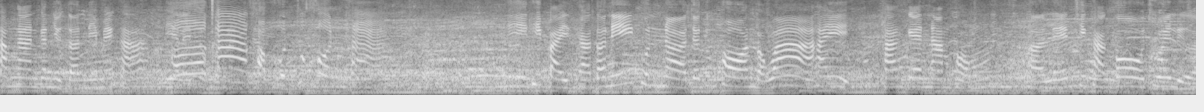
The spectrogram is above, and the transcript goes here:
ทำงานกันอยู่ตอนนี้ไหมคะมีเออะไรอจะก็ขอบคุณทุกคนค่ะที่ที่ไปอะตอนนี้คุณเอ่อจตุพรบอกว่าให้ทางแกนนำของเลสชิคาโกช่วยเหลือ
